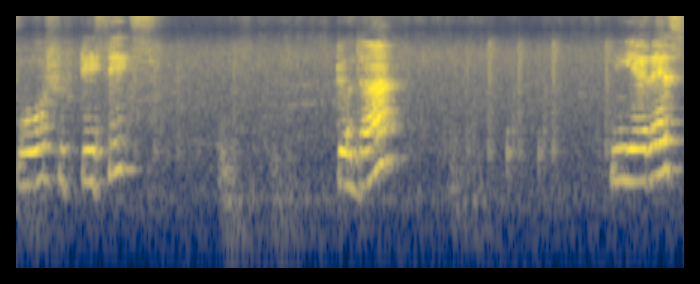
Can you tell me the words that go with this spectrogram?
Four fifty six to the nearest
